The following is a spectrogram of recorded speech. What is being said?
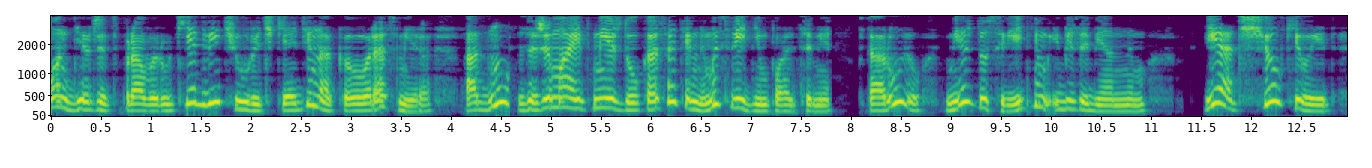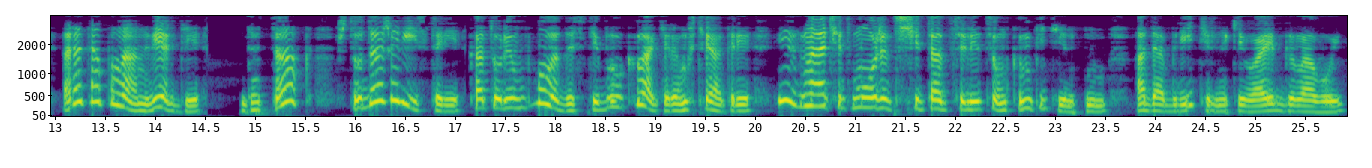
он держит в правой руке две чурочки одинакового размера. Одну зажимает между указательным и средним пальцами, вторую — между средним и безымянным. И отщелкивает ротоплан Верди. Да так, что даже Ристери, который в молодости был клакером в театре и, значит, может считаться лицом компетентным, одобрительно кивает головой.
